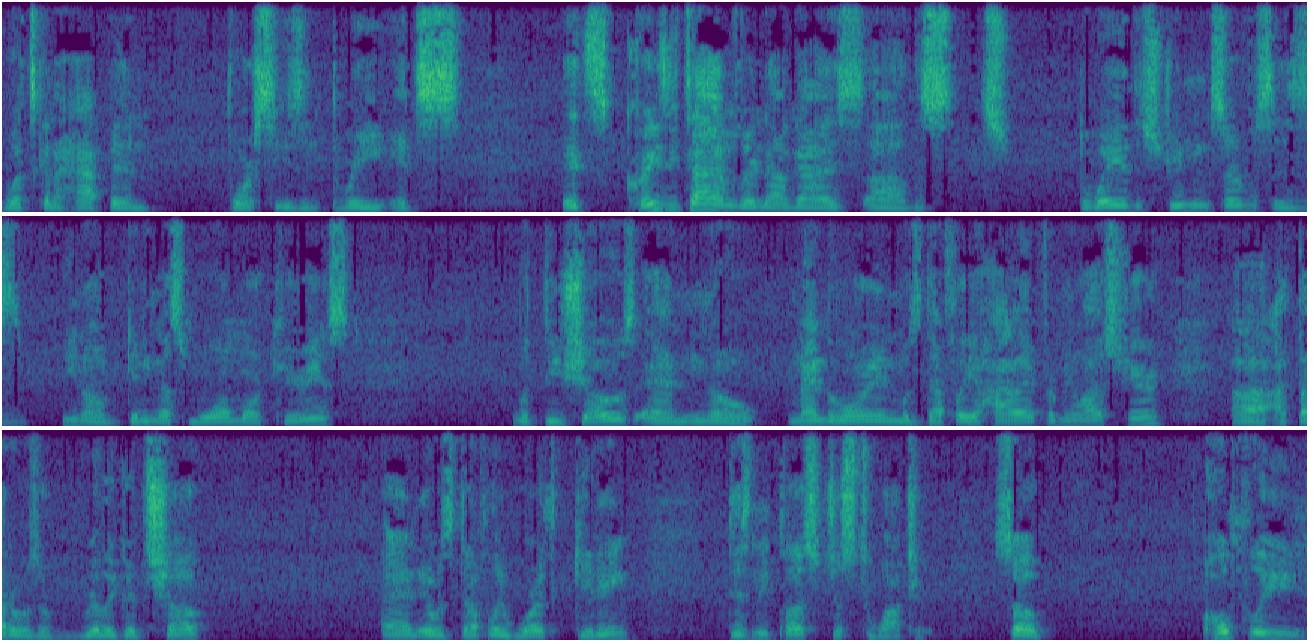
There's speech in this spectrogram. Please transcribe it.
what's going to happen for season three. It's it's crazy times right now, guys. Uh, the the way the streaming service is, you know, getting us more and more curious with these shows. And, you know, Mandalorian was definitely a highlight for me last year. Uh, I thought it was a really good show. And it was definitely worth getting Disney Plus just to watch it. So, hopefully,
